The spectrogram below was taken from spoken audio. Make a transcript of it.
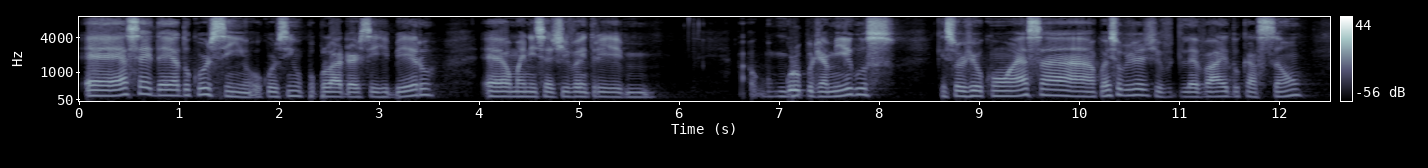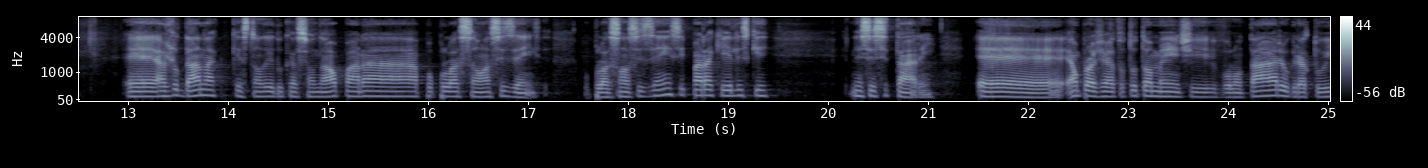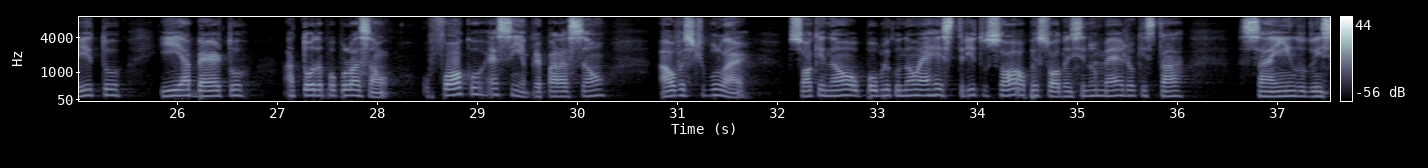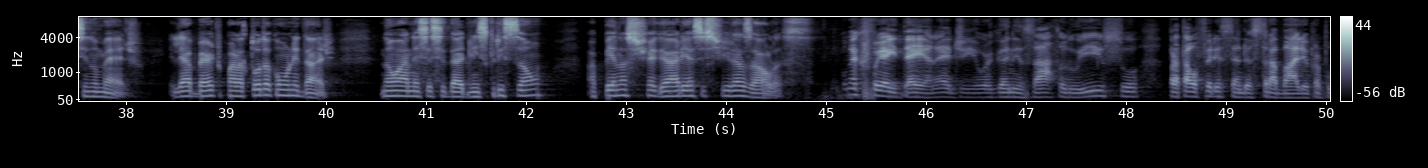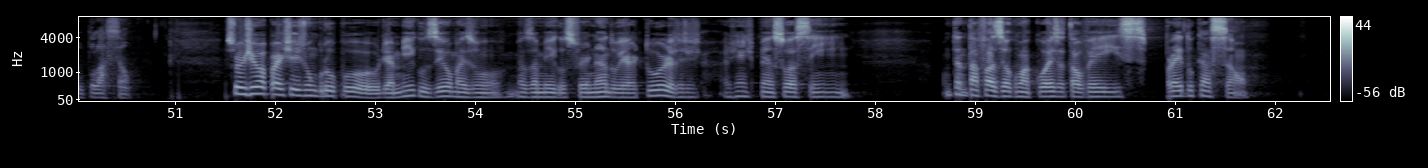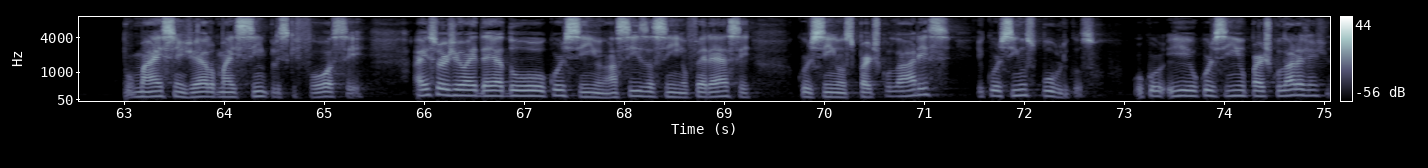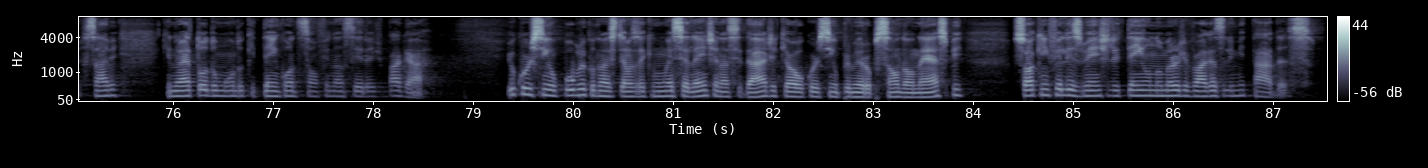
É, essa é a ideia do cursinho. O Cursinho Popular Darcy Ribeiro é uma iniciativa entre hum, um grupo de amigos que surgiu com, essa, com esse objetivo de levar a educação, é, ajudar na questão educacional para a população assisense, população assisense e para aqueles que necessitarem. É, é um projeto totalmente voluntário, gratuito e aberto a toda a população. O foco é sim a preparação ao vestibular, só que não o público não é restrito só ao pessoal do ensino médio que está saindo do ensino médio. Ele é aberto para toda a comunidade. Não há necessidade de inscrição, apenas chegar e assistir às aulas. Como é que foi a ideia, né, de organizar tudo isso para estar oferecendo esse trabalho para a população? Surgiu a partir de um grupo de amigos, eu mais um, meus amigos Fernando e Arthur, a gente pensou assim, vamos tentar fazer alguma coisa talvez para a educação, por mais singelo, mais simples que fosse. Aí surgiu a ideia do cursinho. A CIS assim oferece cursinhos particulares e cursinhos públicos. O, e o cursinho particular a gente sabe que não é todo mundo que tem condição financeira de pagar. E o cursinho público, nós temos aqui um excelente na cidade, que é o cursinho primeira opção da Unesp, só que infelizmente ele tem um número de vagas limitadas.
